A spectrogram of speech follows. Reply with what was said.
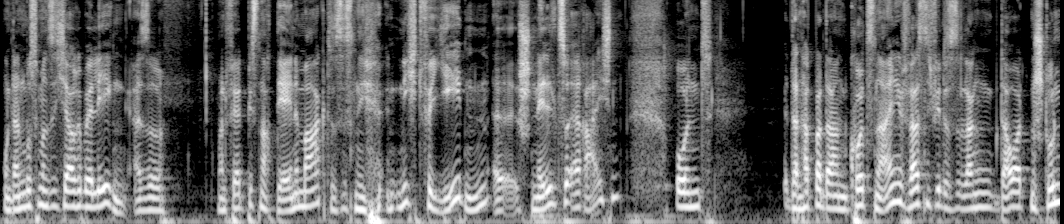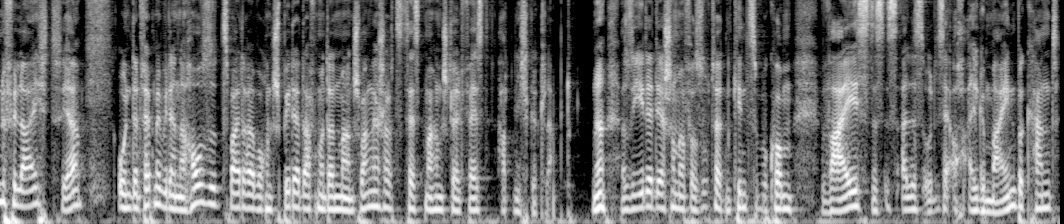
und dann muss man sich ja auch überlegen, also man fährt bis nach Dänemark, das ist nicht, nicht für jeden äh, schnell zu erreichen. Und dann hat man da einen kurzen Eingriff, ich weiß nicht, wie das so lange dauert, eine Stunde vielleicht, ja. Und dann fährt man wieder nach Hause, zwei, drei Wochen später darf man dann mal einen Schwangerschaftstest machen, stellt fest, hat nicht geklappt. Ne? Also jeder, der schon mal versucht hat, ein Kind zu bekommen, weiß, das ist alles, und ist ja auch allgemein bekannt,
